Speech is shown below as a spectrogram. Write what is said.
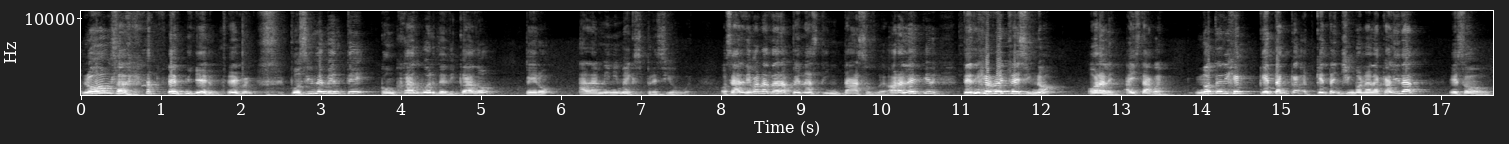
lo vamos a dejar pendiente, güey. Posiblemente con hardware dedicado, pero a la mínima expresión, güey. O sea, le van a dar apenas tintazos, güey. Órale, ahí tiene. Te dije ray tracing, ¿no? Órale, ahí está, güey. No te dije qué tan, qué tan chingona la calidad. Eso,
